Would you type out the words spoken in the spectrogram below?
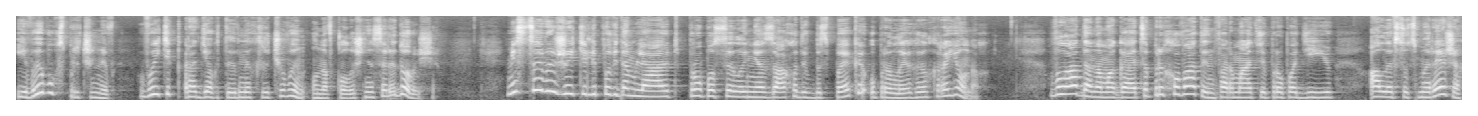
і вибух спричинив витік радіоактивних речовин у навколишнє середовище. Місцеві жителі повідомляють про посилення заходів безпеки у прилеглих районах. Влада намагається приховати інформацію про подію, але в соцмережах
